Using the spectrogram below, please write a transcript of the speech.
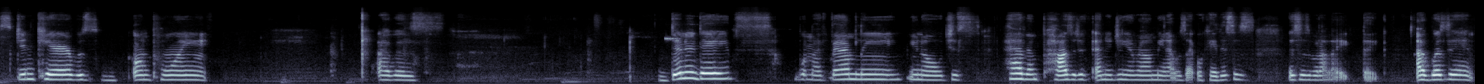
skincare was on point. I was dinner dates with my family, you know, just having positive energy around me and I was like, okay, this is this is what I like. Like I wasn't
